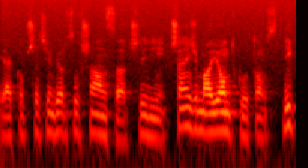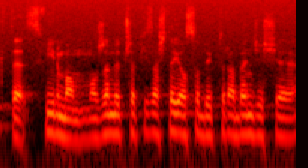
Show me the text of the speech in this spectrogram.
jako przedsiębiorców szansa, czyli część majątku, tą stricte z firmą możemy przepisać tej osobie, która będzie się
